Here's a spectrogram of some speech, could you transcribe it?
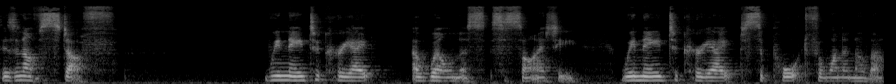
There's enough stuff. We need to create a wellness society we need to create support for one another.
